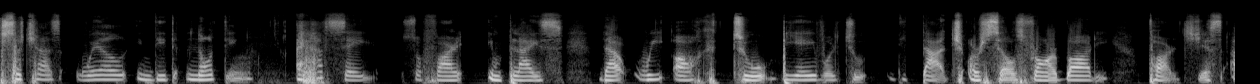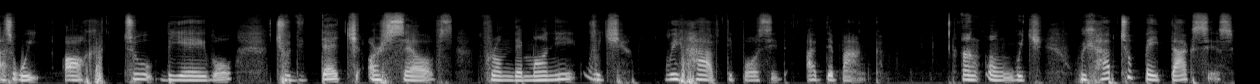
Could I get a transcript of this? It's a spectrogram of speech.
such as, well, indeed, nothing. I have said so far implies that we ought to be able to detach ourselves from our body parts just as we ought to be able to detach ourselves from the money which we have deposited at the bank and on which we have to pay taxes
